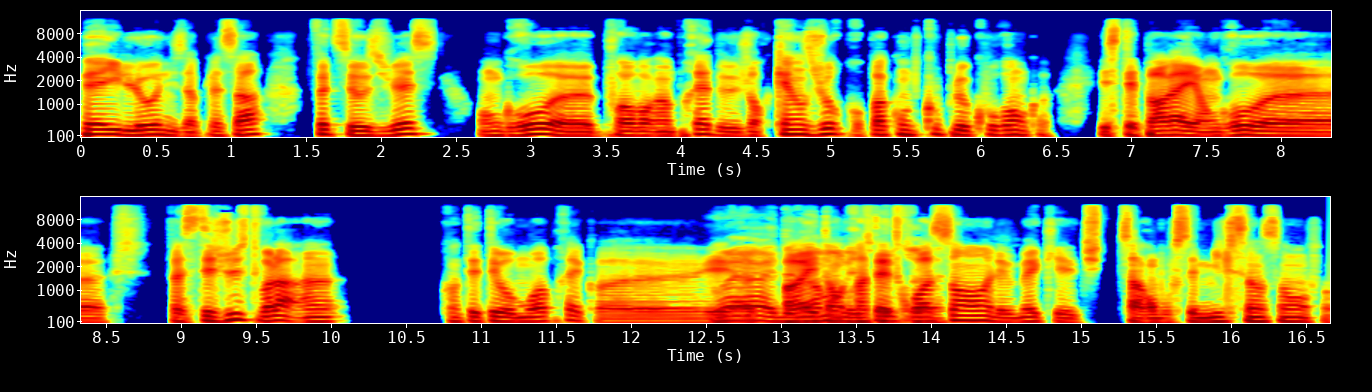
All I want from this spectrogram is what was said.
pay loans, ils appelaient ça. En fait, c'est aux US. En gros, euh, pour avoir un prêt de genre 15 jours pour pas qu'on te coupe le courant, quoi. Et c'était pareil. En gros, euh, enfin, c'était juste, voilà, un, quand tu étais au mois près quoi euh, et ouais, pareil t'empruntais 300 et le mec ça remboursait 1500 enfin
